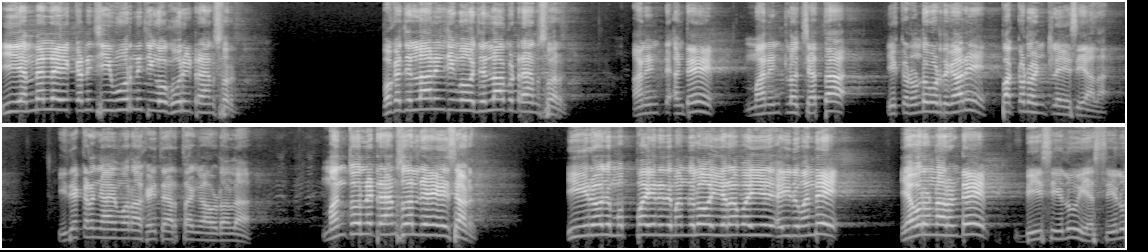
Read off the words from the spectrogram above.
ఈ ఎమ్మెల్యే ఇక్కడి నుంచి ఈ ఊరు నుంచి ఇంకొక ఊరికి ట్రాన్స్ఫర్ ఒక జిల్లా నుంచి ఇంకొక జిల్లాకు ట్రాన్స్ఫర్ అని అంటే మన ఇంట్లో చెత్త ఇక్కడ ఉండకూడదు కానీ పక్కన ఇంట్లో వేసేయాల. ఇది ఎక్కడ న్యాయమో నాకైతే అర్థం కావడంలా. మంత్రుల్ని ట్రాన్స్ఫర్ చేసేసాడు. ఈరోజు ముప్పై ఎనిమిది మందిలో ఇరవై ఐదు మంది ఎవరున్నారంటే బీసీలు ఎస్సీలు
